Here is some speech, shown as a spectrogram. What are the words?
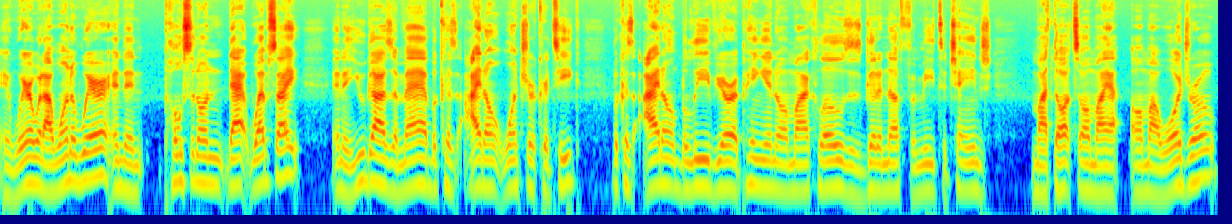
and wear what I want to wear and then post it on that website. And then you guys are mad because I don't want your critique because I don't believe your opinion on my clothes is good enough for me to change my thoughts on my on my wardrobe.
